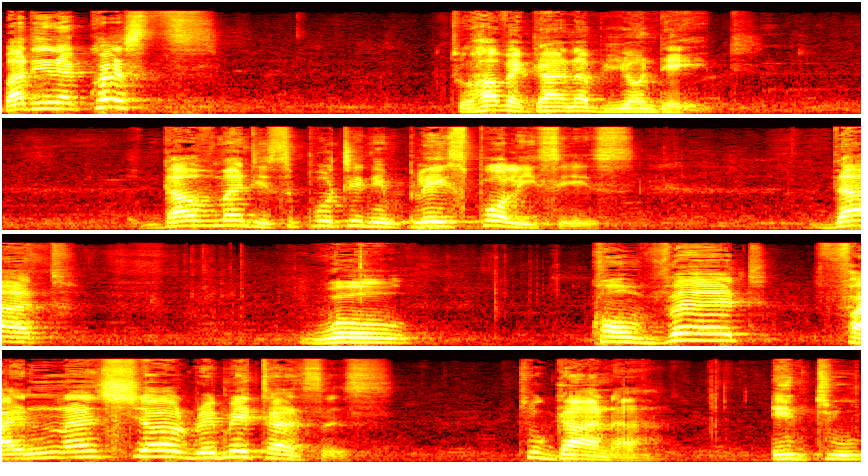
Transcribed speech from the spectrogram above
But in a quest to have a Ghana beyond aid, government is putting in place policies that will convert financial remittances to Ghana into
